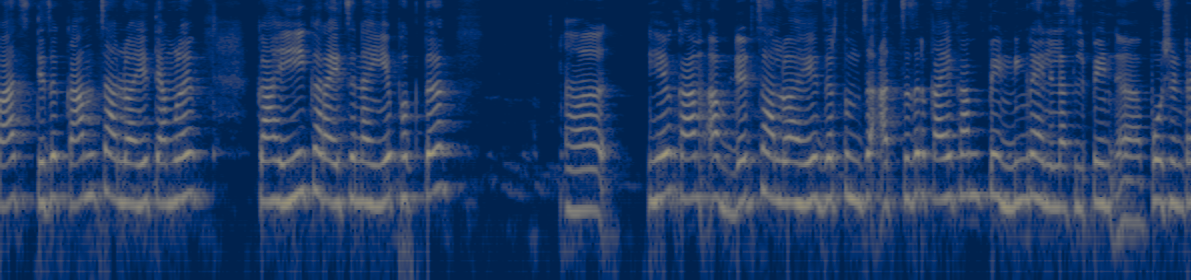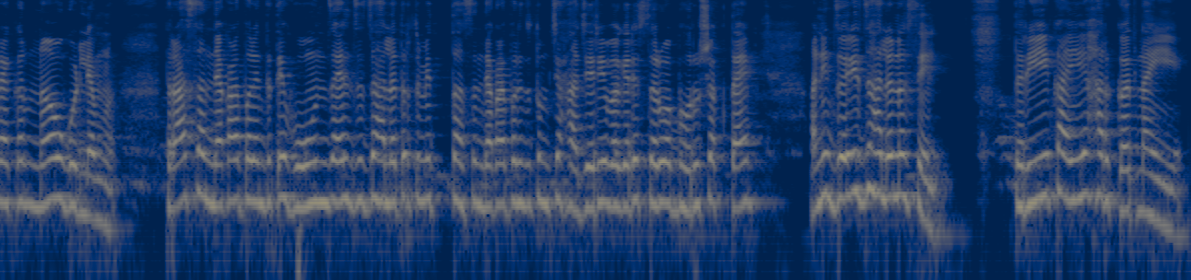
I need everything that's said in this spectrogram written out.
पाच त्याचं काम चालू आहे. त्यामुळे काहीही करायचं नाही आहे फक्त हे काम अपडेट चालू आहे. जर तुमचं आजचं जर काही काम पेंडिंग राहिलेलं असेल पेन पोषण ट्रॅकर न उघडल्यामुळं तर आज संध्याकाळपर्यंत ते होऊन जाईल. जर झालं तर तुम्ही संध्याकाळपर्यंत तुमची हजेरी वगैरे सर्व भरू शकताय. आणि जरी झालं नसेल तरी काही हरकत नाही आहे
